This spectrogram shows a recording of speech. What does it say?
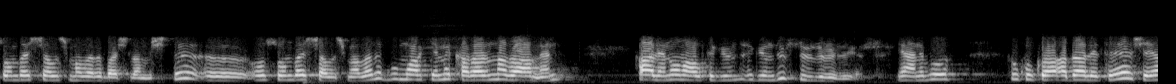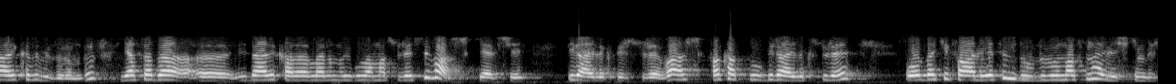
sondaj çalışmaları başlamıştı. E, o sondaj çalışmaları bu mahkeme kararına rağmen halen 16 gündür sürdürülüyor. Yani bu hukuka, adalete, her şeye aykırı bir durumdur. Yasada e, idari kararların uygulama süresi var gerçi. Bir aylık bir süre var. Fakat bu bir aylık süre oradaki faaliyetin durdurulmasına ilişkin bir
